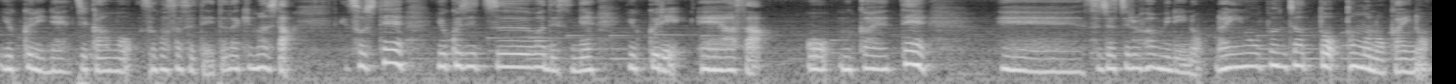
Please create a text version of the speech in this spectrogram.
ゆっくりね時間を過ごさせていただきました。そして翌日はですねゆっくり、えー、朝を迎えて、えー、スジャチルファミリーの LINE オープンチャット友の会の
